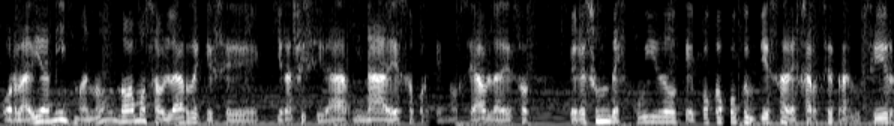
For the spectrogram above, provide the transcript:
por la vida misma, ¿no? No vamos a hablar de que se quiera suicidar ni nada de eso, porque no se habla de eso, pero es un descuido que poco a poco empieza a dejarse traslucir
